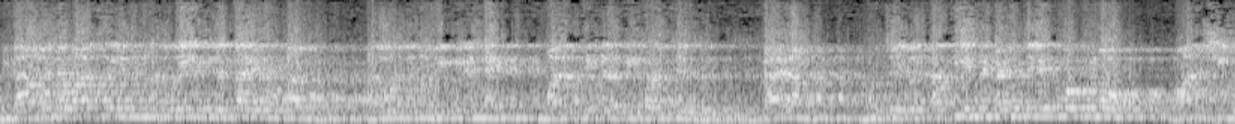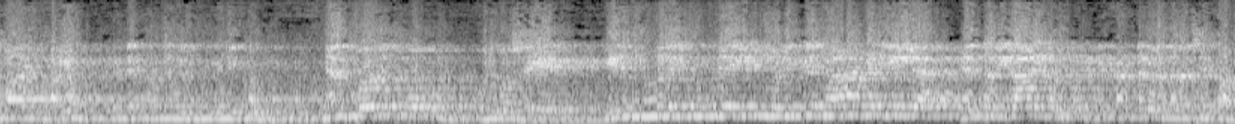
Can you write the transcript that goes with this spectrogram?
പിതാവിന്റെ വാത്സല്യം നിങ്ങളുടെ ഹൃദയത്തിൽ എന്തായാലും ഉണ്ടാകും. അതുകൊണ്ട് നിങ്ങൾ ഒരിക്കലും എന്നെ മലത്തിൽ കിടത്തി കാരണം മൂർച്ചയുള്ള കത്തി എന്റെ കഴുത്തിലേക്ക് നോക്കുമ്പോ മാനസികമായ ഭയം എന്റെ കണ്ണുകളിൽ വീണിക്കും ഞാൻ പേടിച്ചു പോകും ഒരു പക്ഷേ ഇനി നിങ്ങളെയും നിന്നെയും ഇനി ഒരിക്കലും കാണാൻ കഴിയില്ല എന്ന വികാരങ്ങൾ എന്റെ കണ്ണുകൾ നിറച്ചേക്കാം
